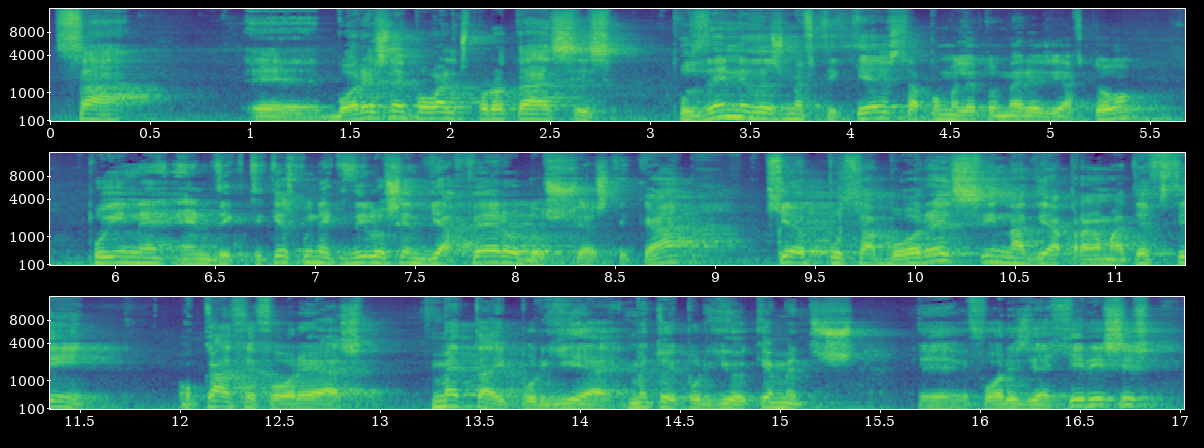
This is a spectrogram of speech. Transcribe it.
θα ε, μπορέσει να υποβάλει τις προτάσεις που δεν είναι δεσμευτικές, θα πούμε λεπτομέρειες γι' αυτό, που είναι ενδεικτικές, που είναι εκδήλωση ενδιαφέροντος ουσιαστικά και που θα μπορέσει να διαπραγματευτεί ο κάθε φορέας με, τα Υπουργεία, με το Υπουργείο και με τους ε, φορείς διαχείρισης,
